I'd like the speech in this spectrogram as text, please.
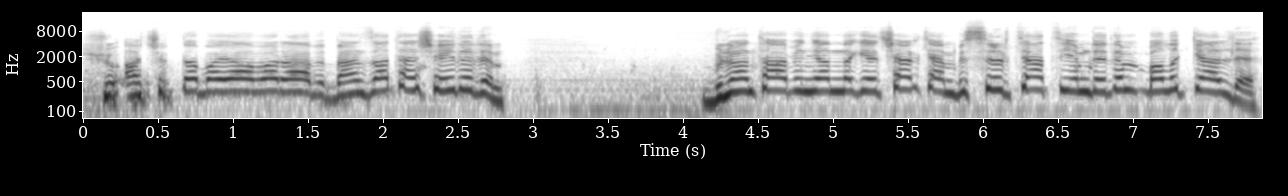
Şu açıkta bayağı var abi. Ben zaten şey dedim. Bülent abinin yanına geçerken bir sırtı atayım dedim. Balık geldi.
